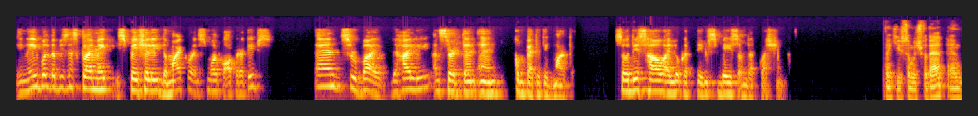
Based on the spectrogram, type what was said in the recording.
enable the business climate, especially the micro and small cooperatives, and survive the highly uncertain and competitive market. So this is how I look at things based on that question. Thank you so much for that. And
